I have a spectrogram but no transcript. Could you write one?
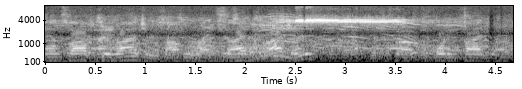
hands off to Rogers off the right side, and Rogers gets across the 45 yard.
